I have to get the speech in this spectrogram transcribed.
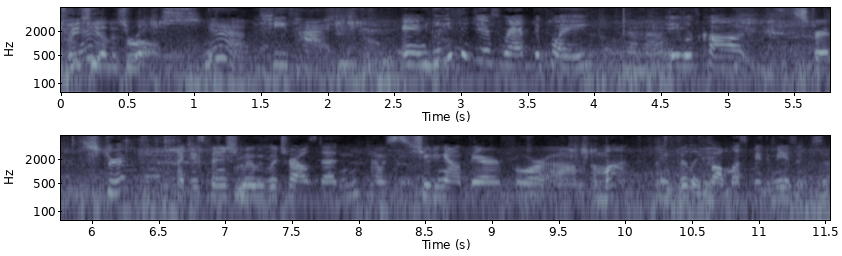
Tracee Ellis Ross. Yeah. She's hot. She's dope. And Lisa just wrapped a play. Uh-huh. It was called Stripped. Stripped. I just finished a movie with Charles Dutton. I was shooting out there for um, a month in Philly called Must Be the Music. So,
